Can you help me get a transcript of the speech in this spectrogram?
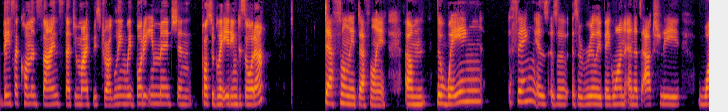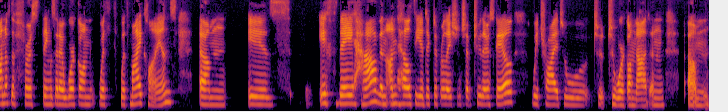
these are common signs that you might be struggling with body image and possibly eating disorder? Definitely, definitely. Um, the weighing thing is is a is a really big one, and it's actually one of the first things that I work on with with my clients. Um, is if they have an unhealthy addictive relationship to their scale, we try to to to work on that and um,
